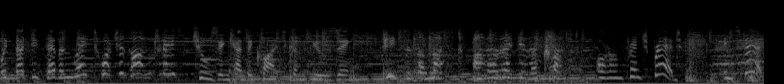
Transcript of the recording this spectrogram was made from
with 37 Weight Watchers entrees. Choosing can be quite confusing. Pizza's a must on a regular crust or on French bread. Instead,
